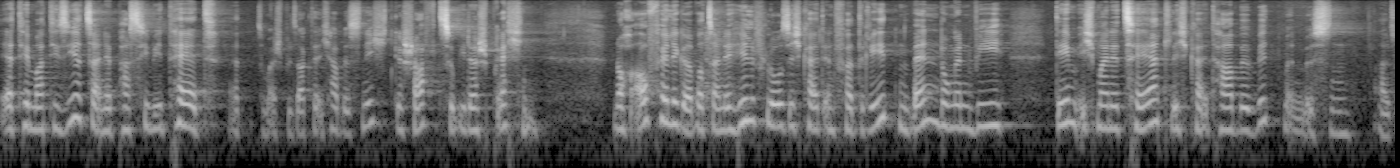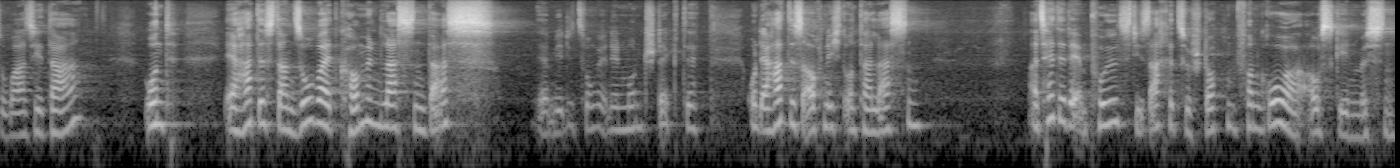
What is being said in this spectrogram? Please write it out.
Er thematisiert seine Passivität. Er, zum Beispiel sagt er, ich habe es nicht geschafft zu widersprechen. Noch auffälliger wird seine Hilflosigkeit in verdrehten Wendungen wie dem ich meine Zärtlichkeit habe widmen müssen. Also war sie da. Und er hat es dann so weit kommen lassen, dass er mir die Zunge in den Mund steckte. Und er hat es auch nicht unterlassen, als hätte der Impuls, die Sache zu stoppen, von Groa ausgehen müssen.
